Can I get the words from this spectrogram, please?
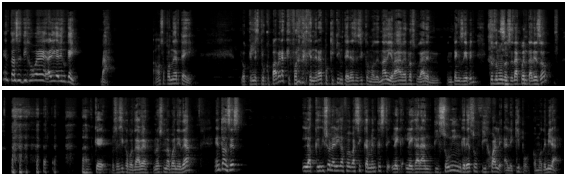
Entonces dijo, la liga dijo, ok, va, vamos a ponerte ahí. Lo que les preocupaba era que fueran a generar poquito interés, así como de nadie va a verlos jugar en, Thanksgiving. Todo el mundo se da cuenta de eso. que, pues así como de, a ver, no es una buena idea. Entonces, lo que hizo la liga fue básicamente, este, le, garantizó un ingreso fijo al, equipo, como de, mira,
